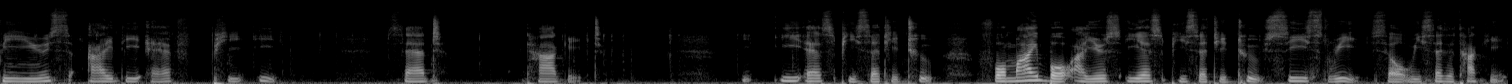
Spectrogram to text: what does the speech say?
We use IDF-PE set target ESP32. For my board, I use ESP32C3. So we set the target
